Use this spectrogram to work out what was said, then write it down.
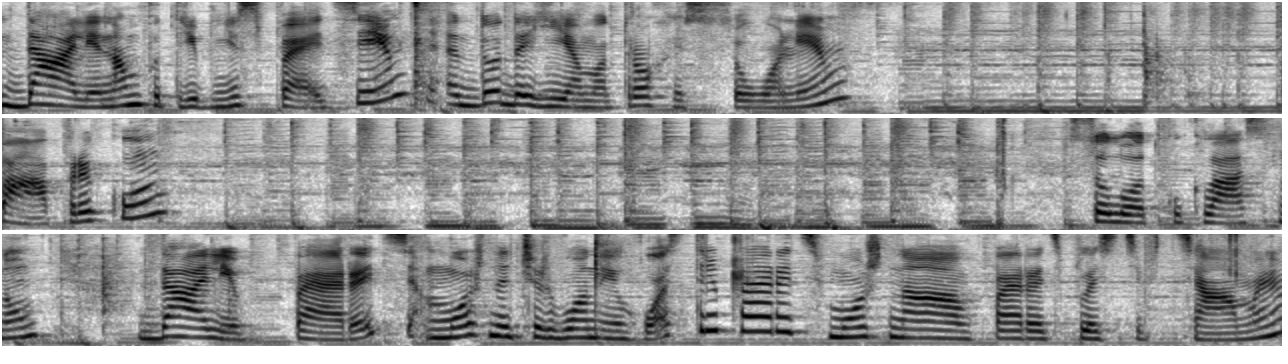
Далі нам потрібні спеції. Додаємо трохи солі, паприку, солодку класну. Далі перець. Можна червоний гострий перець, можна перець пластівцями.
